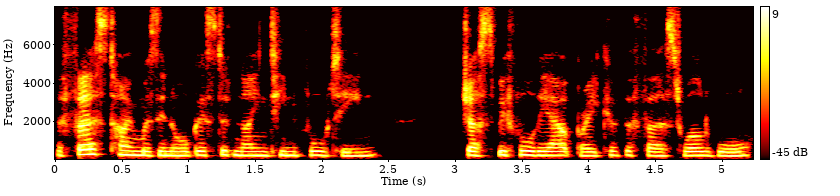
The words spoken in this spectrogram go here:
The first time was in August of 1914, just before the outbreak of the First World War.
